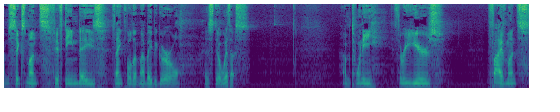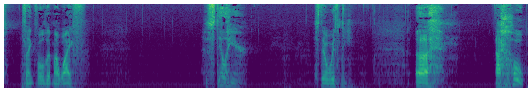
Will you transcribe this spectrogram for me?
I'm six months, 15 days thankful that my baby girl is still with us. I'm 23 years, five months thankful that my wife is still here, still with me. Uh, I hope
